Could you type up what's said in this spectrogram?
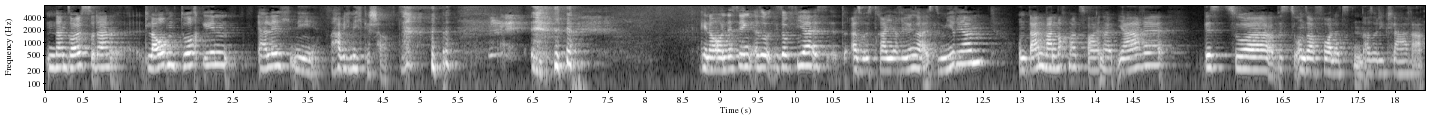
und dann sollst du da glaubend durchgehen. Ehrlich, nee, habe ich nicht geschafft. genau, und deswegen, also die Sophia ist, also ist drei Jahre jünger als die Miriam. Und dann waren nochmal zweieinhalb Jahre bis, zur, bis zu unserer vorletzten, also die Clara.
